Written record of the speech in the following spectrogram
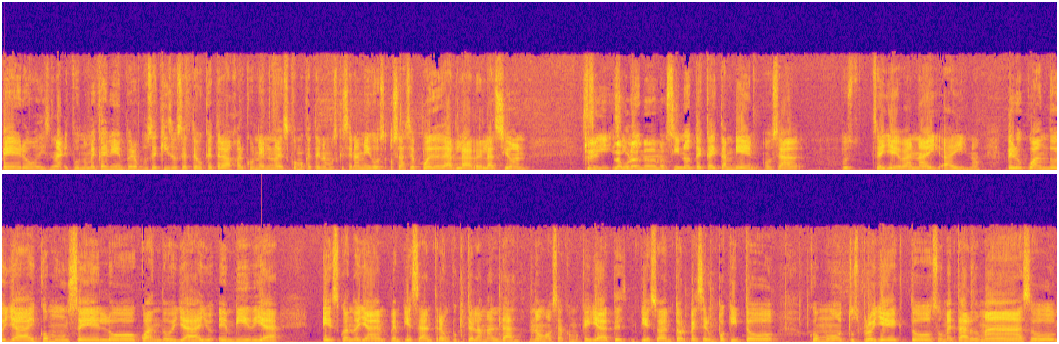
Pero dicen, "Ay, pues no me cae bien, pero pues X, o sea, tengo que trabajar con él, no es como que tenemos que ser amigos. O sea, se puede dar la relación. Sí, laboral no- nada más. Si no te cae tan bien, o sea, pues se llevan ahí, ahí, ¿no? Pero cuando ya hay como un celo, cuando ya hay envidia, es cuando ya empieza a entrar un poquito la maldad, ¿no? O sea, como que ya te empiezo a entorpecer un poquito como tus proyectos, o me tardo más, o,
